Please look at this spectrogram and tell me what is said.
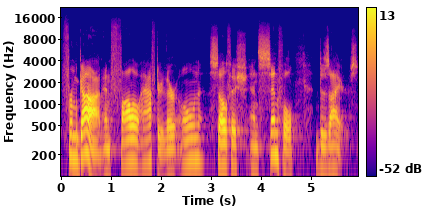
from God and follow after their own selfish and sinful desires.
